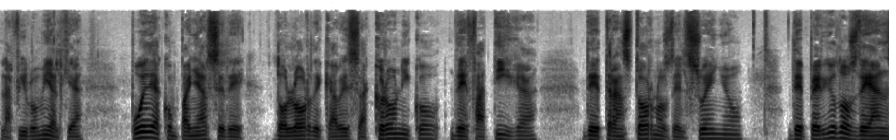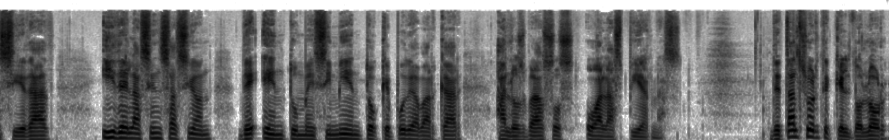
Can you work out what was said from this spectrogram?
la fibromialgia, puede acompañarse de dolor de cabeza crónico, de fatiga, de trastornos del sueño, de periodos de ansiedad y de la sensación de entumecimiento que puede abarcar a los brazos o a las piernas. De tal suerte que el dolor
